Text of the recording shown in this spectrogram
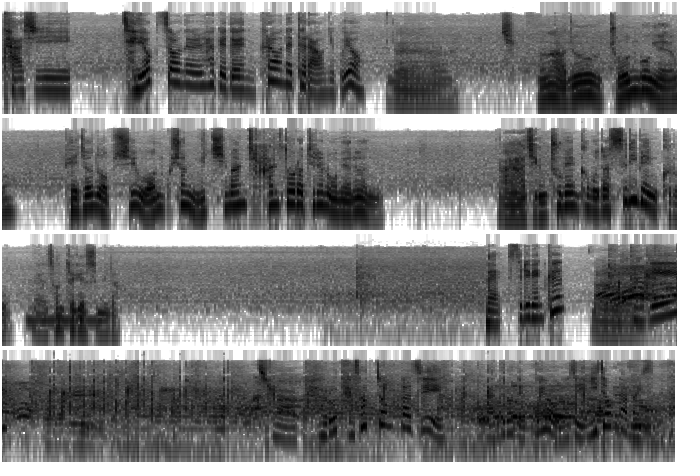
다시 재역전을 하게 된 크라운네트 라운이고요. 네. 지금은 아주 좋은 공이에요. 회전 없이 원쿠션 위치만 잘 떨어뜨려 놓으면은 아, 지금 투뱅크보다 쓰리뱅크로 네, 음. 선택했습니다. 네, 쓰리뱅크. 네. 박한기. 자, 바로 다섯 점까지 만들어냈고요. 이제 2점 남아 있습니다.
